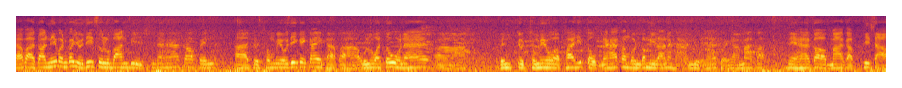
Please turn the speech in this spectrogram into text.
ครับอ่าตอนนี้บนก็อยู่ที่ซูรุบานบีชนะฮะก็เป็นอ่าจุดชมวิวที่ใกล้ ๆ กับอ่าอุลุวาตู้นะฮะอ่าเป็นจุดชมวิวอะพระอาทิตย์ตกนะฮะข้างบนก็มีร้านอาหารอยู่นะฮะสวยงามมากก็เนี่ยฮะก็มากับพี่สาว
